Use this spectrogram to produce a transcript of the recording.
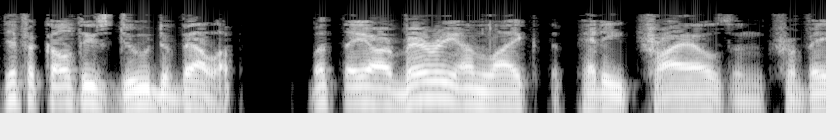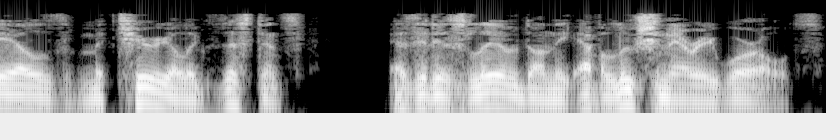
Difficulties do develop, but they are very unlike the petty trials and travails of material existence as it is lived on the evolutionary worlds.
